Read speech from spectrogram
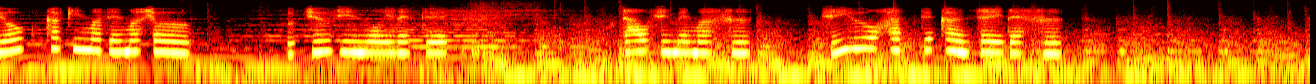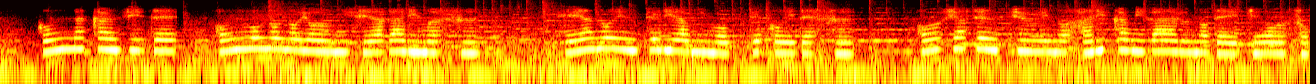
よくかき混ぜましょう。宇宙人を入れて、蓋を閉めます。シールを貼って完成です。こんな感じで、本物のように仕上がります。部屋のインテリアにもってこいです。放射線注意の張り紙があるので一応測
